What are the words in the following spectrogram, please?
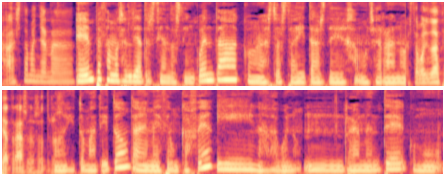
Hasta mañana. Empezamos el día 350 con unas tostaditas de jamón serrano Estamos yendo hacia atrás nosotros. y tomatito. También me hice un café y nada, bueno, mm, realmente como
